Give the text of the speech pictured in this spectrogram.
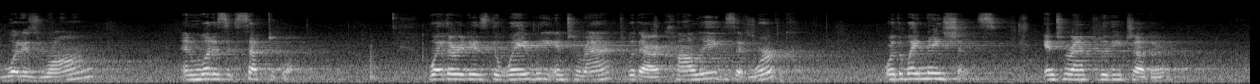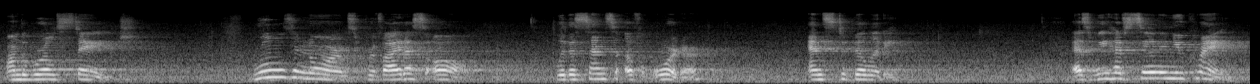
what is wrong, and what is acceptable. Whether it is the way we interact with our colleagues at work or the way nations interact with each other on the world stage. Rules and norms provide us all with a sense of order and stability. As we have seen in Ukraine,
